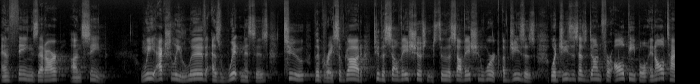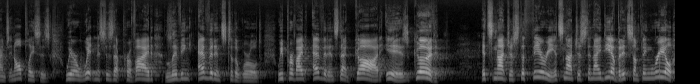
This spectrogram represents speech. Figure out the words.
and things that are unseen. We actually live as witnesses to the grace of God, to the salvation, to the salvation work of Jesus, what Jesus has done for all people in all times, in all places. We are witnesses that provide living evidence to the world. We provide evidence that God is good. It's not just a theory, it's not just an idea, but it's something real,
